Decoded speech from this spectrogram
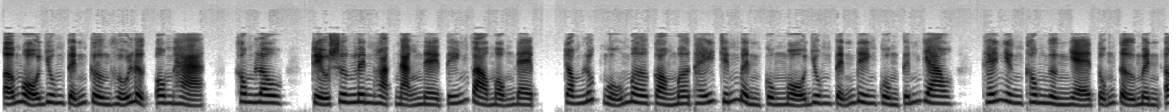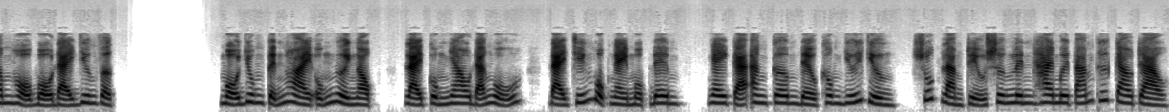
Ở mộ dung tỉnh cường hữu lực ôm hạ, không lâu, triệu sương linh hoạt nặng nề tiến vào mộng đẹp, trong lúc ngủ mơ còn mơ thấy chính mình cùng mộ dung tỉnh điên cùng tính giao, thế nhưng không ngừng nhẹ tủng tự mình âm hộ bộ đại dương vật. Mộ dung tỉnh hoài ủng người ngọc, lại cùng nhau đã ngủ, đại chiến một ngày một đêm, ngay cả ăn cơm đều không dưới giường, suốt làm triệu sương linh 28 thứ cao trào,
